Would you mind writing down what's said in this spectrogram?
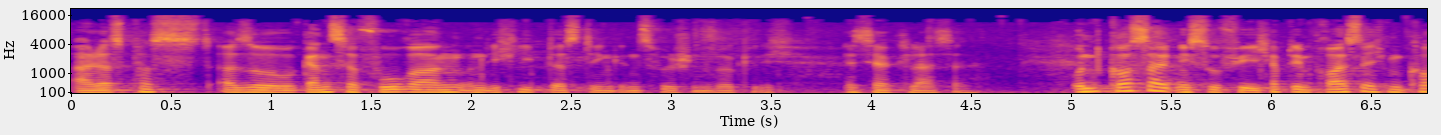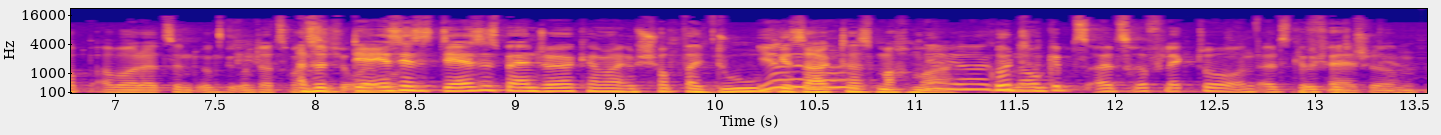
Aber das passt also ganz hervorragend und ich liebe das Ding inzwischen wirklich. Ist ja klasse. Und kostet halt nicht so viel. Ich habe den Preis nicht im Kopf, aber das sind irgendwie unter 20 also der Euro. Ist jetzt, der ist jetzt bei Enjoyer Camera im Shop, weil du ja, gesagt hast, mach mal. Ja, ja Gut. genau. Gibt es als Reflektor und als Durchlichtschirm.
